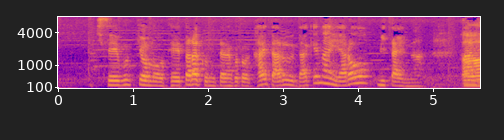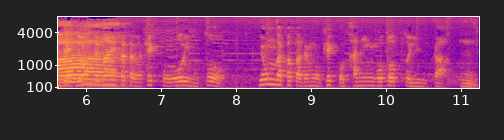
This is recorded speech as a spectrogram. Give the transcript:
既成仏教の低たらくみたいなことが書いてあるだけなんやろ？みたいな感じで読んでない方が結構多いのと、読んだ方でも結構他人事というか、うん。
